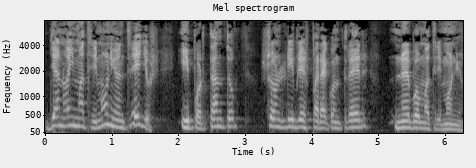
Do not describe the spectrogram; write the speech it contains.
ya no hay matrimonio entre ellos y por tanto son libres para contraer nuevo matrimonio.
